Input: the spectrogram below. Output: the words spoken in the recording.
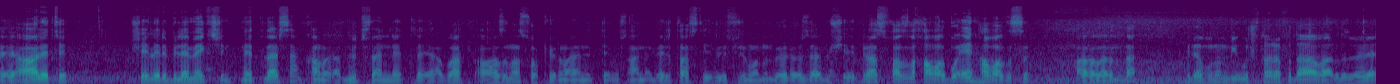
e, aleti. Şeyleri bilemek için netlersen kamera lütfen netle ya bak ağzına sokuyorum aynen netlemiyorsun. Aynen Veritas diye bir firmanın böyle özel bir şeyi biraz fazla havalı. Bu en havalısı aralarında. Bir de bunun bir uç tarafı daha vardı böyle.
